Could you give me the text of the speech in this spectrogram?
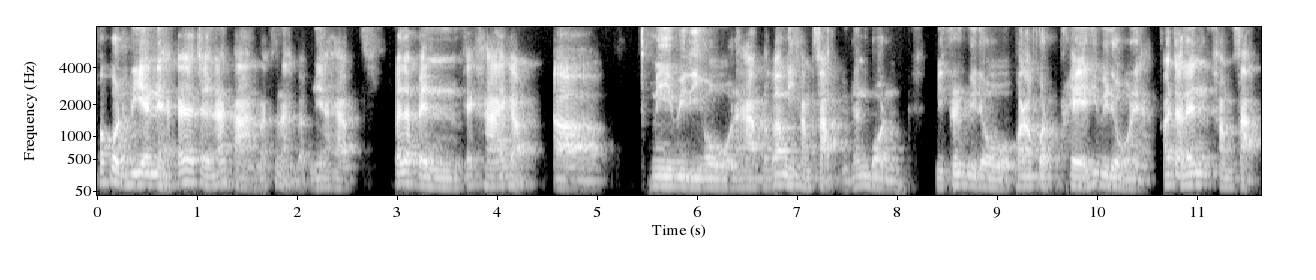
พอกดเรียนเนี่ยก็จะเจอหน้าต่างลักษณะแบบนี้ครับ ก็จะเป็นคล้ายๆกับเอ่อมีวิดีโอนะครับ แล้วก็มีคำศัพท์อยู่ด้านบน มีคลิปวิดีโอพอเรากดเพลย์ที่วิดีโอเนี่ยก็จะเล่นคำศัพท์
